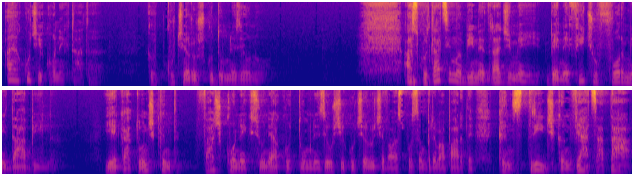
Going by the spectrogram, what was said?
aia cu ce e conectată? Că cu cerul și cu Dumnezeu nu. Ascultați-mă bine, dragii mei, beneficiu formidabil e că atunci când faci conexiunea cu Dumnezeu și cu cerul ce v-am spus în prima parte, când strigi, când viața ta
